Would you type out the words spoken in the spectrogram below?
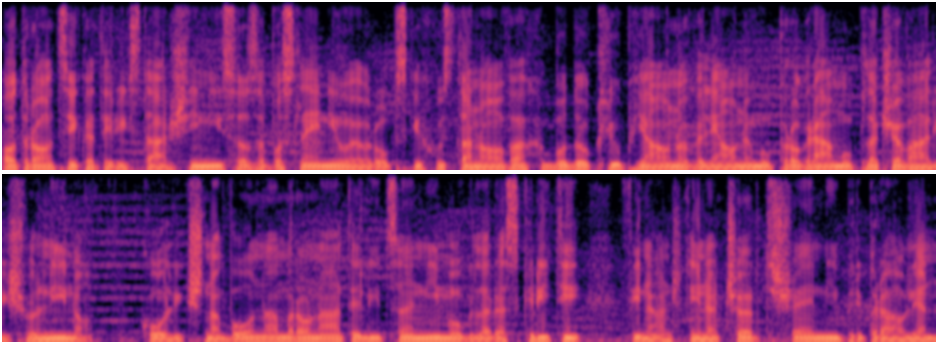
Otroci, katerih starši niso zaposleni v evropskih ustanovah, bodo kljub javno veljavnemu programu plačevali šolnino. Kolikšna bo nam ravnateljica ni mogla razkriti, finančni načrt še ni pripravljen.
